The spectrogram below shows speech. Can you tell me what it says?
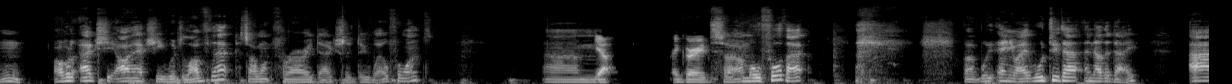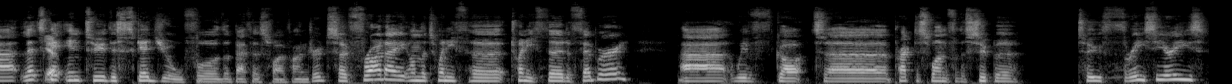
I would actually, I actually would love that because I want Ferrari to actually do well for once. Um, Yeah. Agreed. So I'm all for that. but we, anyway, we'll do that another day. Uh, let's Yeah. get into the schedule for the Bathurst 500. So Friday on the 23rd, 23rd of February, uh, we've got uh, practice one for the Super 2-3 series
